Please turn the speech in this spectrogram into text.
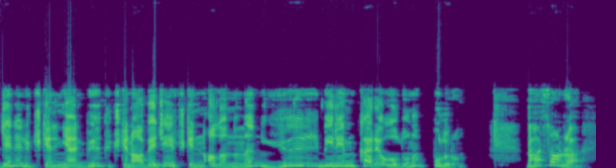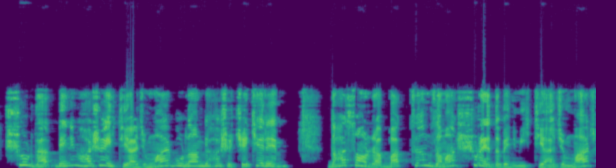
genel üçgenin yani büyük üçgen ABC üçgenin alanının 100 birim kare olduğunu bulurum. Daha sonra şurada benim haşa ihtiyacım var. Buradan bir haşı çekerim. Daha sonra baktığım zaman şuraya da benim ihtiyacım var.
